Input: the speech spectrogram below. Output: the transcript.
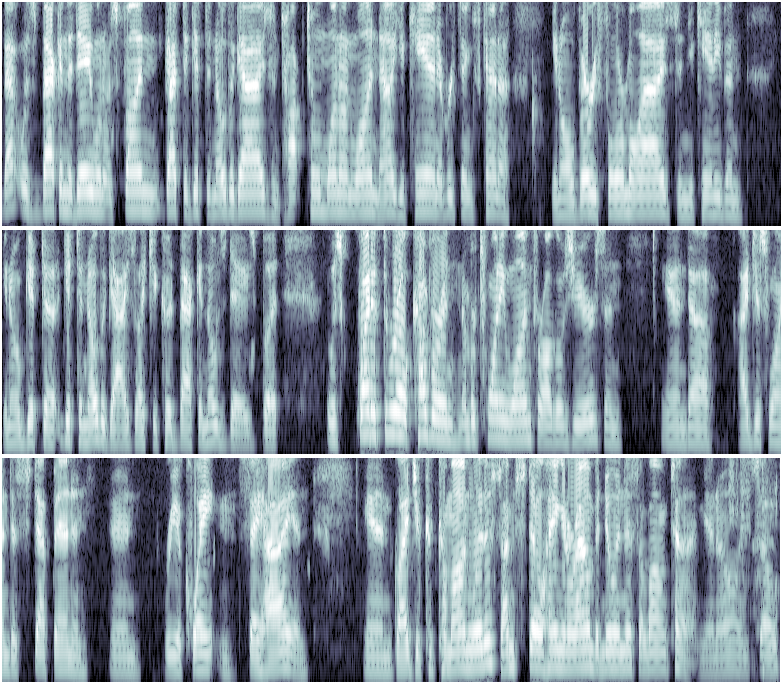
that was back in the day when it was fun. Got to get to know the guys and talk to them one on one. Now you can. Everything's kind of, you know, very formalized, and you can't even, you know, get to get to know the guys like you could back in those days. But it was quite a thrill covering number twenty one for all those years, and and uh, I just wanted to step in and and reacquaint and say hi and and glad you could come on with us. I'm still hanging around, been doing this a long time, you know, and so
